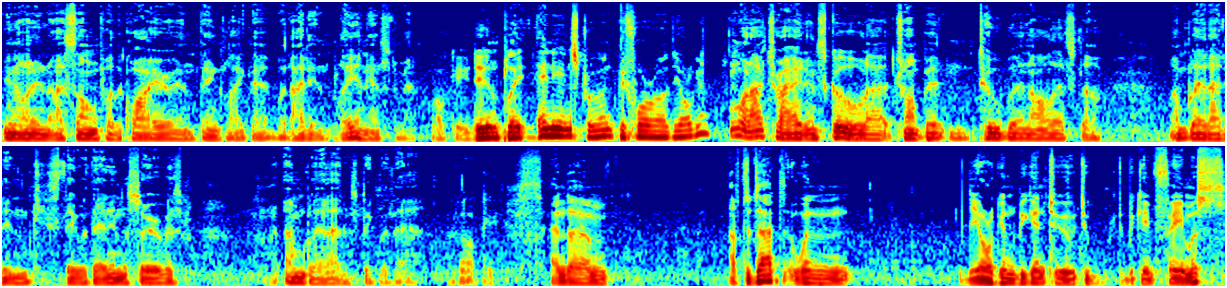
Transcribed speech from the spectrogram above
You know, and I sung for the choir and things like that, but I didn't play an instrument. Okay. You didn't play any instrument before uh, the organ? Well, I tried in school. I had trumpet and tuba and all that stuff. I'm glad I didn't stay with that in the service. I'm glad I didn't stick with that. Okay. And um, after that, when the organ began to, to, to become famous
